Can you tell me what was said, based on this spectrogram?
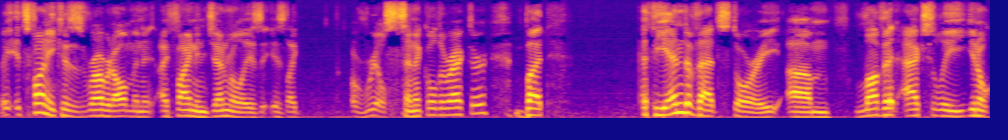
It's funny because Robert Altman, I find in general, is is like a real cynical director, but at the end of that story, um, Lovett actually, you know,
